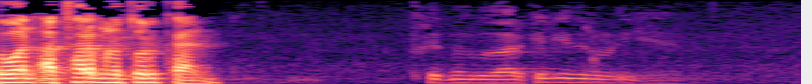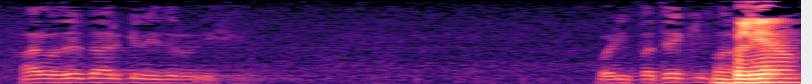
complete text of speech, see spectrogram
Tuan Athar menuturkan, beliau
